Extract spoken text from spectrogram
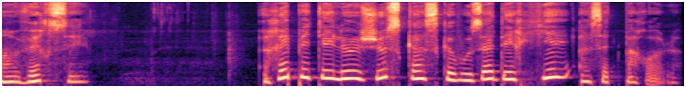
un verset. Répétez-le jusqu'à ce que vous adhériez à cette parole,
